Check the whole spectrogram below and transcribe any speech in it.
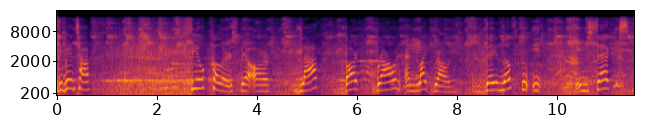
gibbons have few colors. There are black, dark brown and light brown. They love to eat insects,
